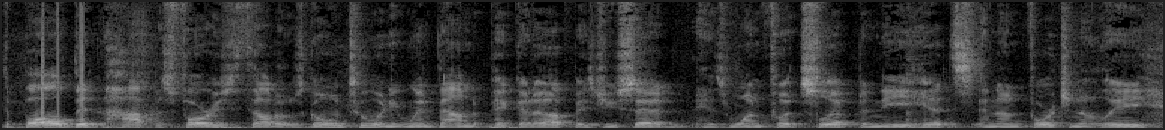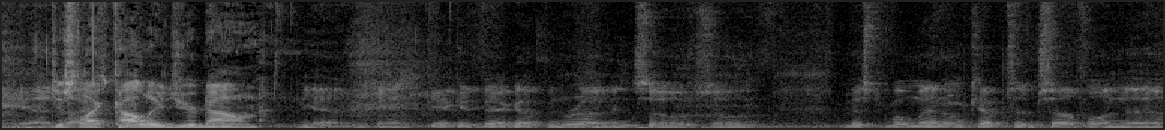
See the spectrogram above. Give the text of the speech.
the ball didn't hop as far as he thought it was going to, and he went down to pick it up. As you said, his one foot slipped, the knee hits, and unfortunately, Yeah, just nice. like college, you're down. Yeah, you can't can't get back up and run, and so so Mr. Momentum kept himself on the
